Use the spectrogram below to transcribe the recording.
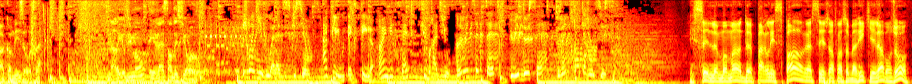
pas comme les autres. Mario Dumont et Vincent Dessureau. Joignez-vous à la discussion. Appelez ou textez le 187 Cube Radio 1877 827 2346. Et c'est le moment de parler sport. C'est Jean-François Barry qui est là. Bonjour.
